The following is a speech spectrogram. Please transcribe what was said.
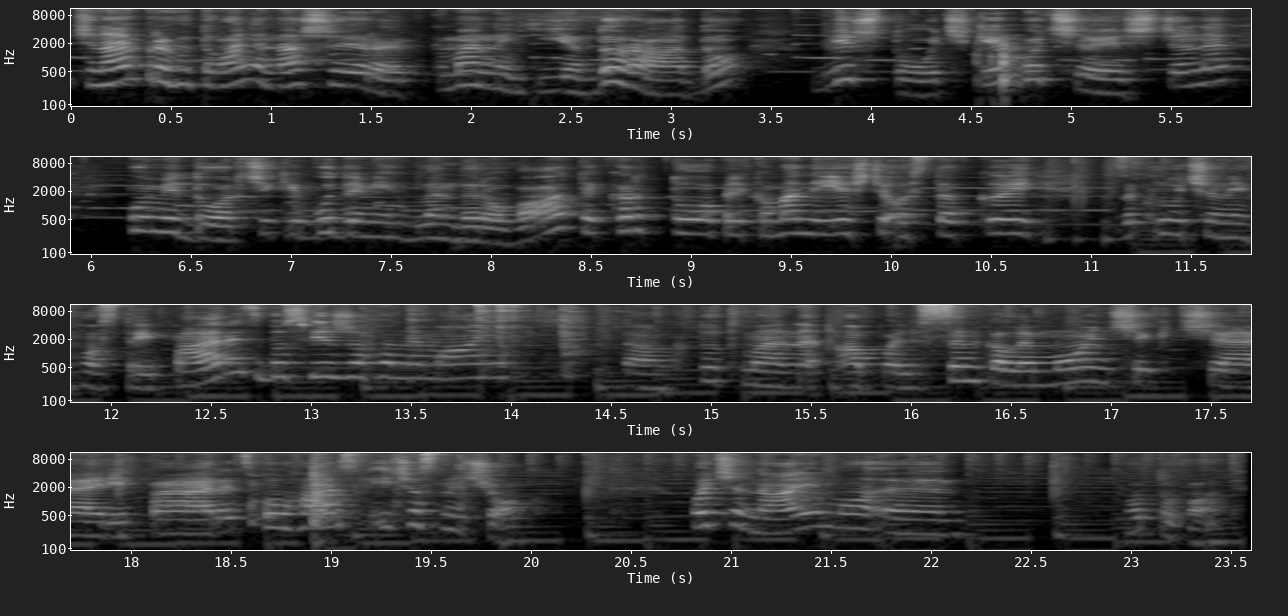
Починаємо приготування нашої рибки. У мене є дорадо, дві штучки, почищене, помідорчики, будемо їх блендерувати, картопелька. У мене є ще ось такий закручений гострий перець, бо свіжого немає. Так, тут в мене апельсинка, лимончик, чері, перець болгарський і чесничок. Починаємо е, готувати.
